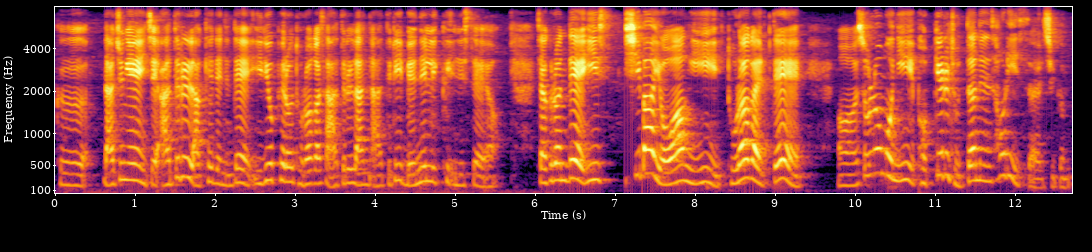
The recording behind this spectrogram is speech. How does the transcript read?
그 나중에 이제 아들을 낳게 되는데 이디오페로 돌아가서 아들을 낳은 아들이 메넬리크 1세예요. 자 그런데 이 시바 여왕이 돌아갈 때 어, 솔로몬이 법계를 줬다는 설이 있어요 지금.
